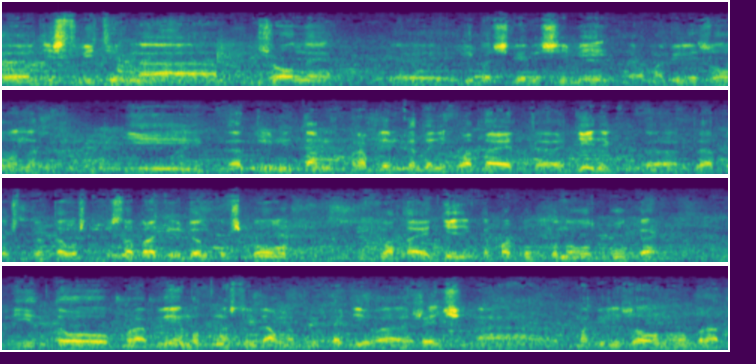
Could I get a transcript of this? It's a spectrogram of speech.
э, действительно жены члены семей мобилизованных, и от элементарных проблем, когда не хватает э, денег э, для того, для того, чтобы собрать ребенка в школу, не хватает денег на покупку ноутбука, и до проблем, вот у нас недавно приходила женщина, мобилизованного брата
